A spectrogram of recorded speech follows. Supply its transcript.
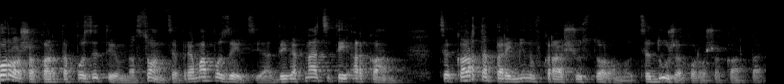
Хороша карта, позитивна. Сонце, пряма позиція. 19-й аркан. Це карта перемін в кращу сторону. Це дуже хороша карта.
